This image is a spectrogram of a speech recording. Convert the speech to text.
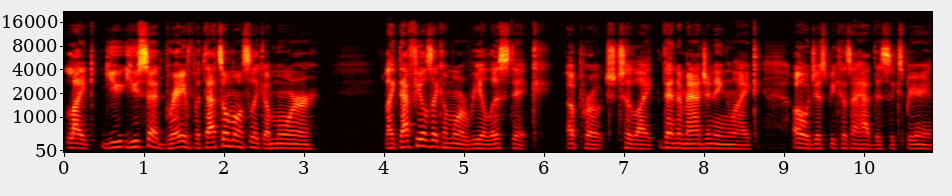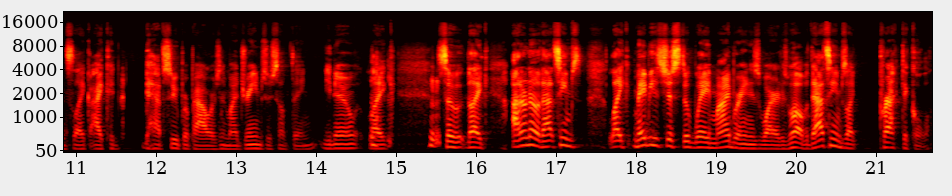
like you you said brave, but that's almost like a more like that feels like a more realistic approach to like than imagining like oh just because I had this experience like I could have superpowers in my dreams or something, you know? Like so like I don't know, that seems like maybe it's just the way my brain is wired as well, but that seems like practical.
